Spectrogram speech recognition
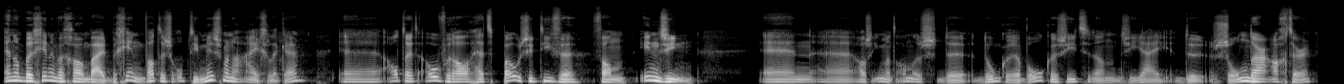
En dan beginnen we gewoon bij het begin. Wat is optimisme nou eigenlijk? Hè? Uh, altijd overal het positieve van inzien. En uh, als iemand anders de donkere wolken ziet, dan zie jij de zon daarachter.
